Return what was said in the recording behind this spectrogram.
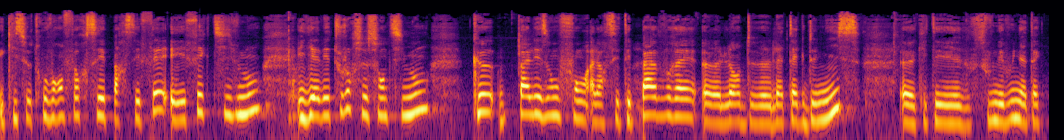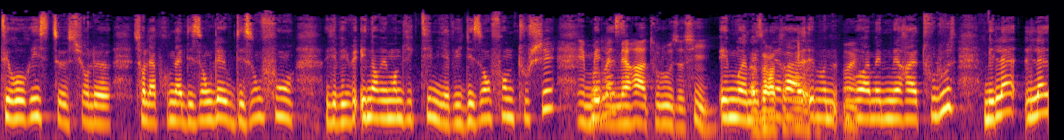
et qui se trouve renforcée par ces faits. Et effectivement, il y avait toujours ce sentiment que pas les enfants. Alors c'était pas vrai euh, lors de l'attaque de Nice, euh, qui était, souvenez-vous, une attaque terroriste sur le sur la promenade des Anglais où des enfants, il y avait eu énormément de victimes, il y avait eu des enfants de touchés. Et Mais Mohamed là, Merah à Toulouse aussi. et Mohamed Merah, Traoré. et Mo- Ouais. Mohamed Merah à Toulouse. Mais là, là,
